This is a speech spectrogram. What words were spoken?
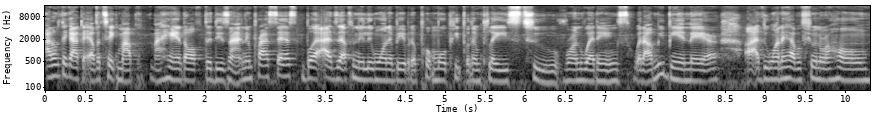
I don't think I could ever take my, my hand off the designing process, but I definitely want to be able to put more people in place to run weddings without me being there. Uh, I do want to have a funeral home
